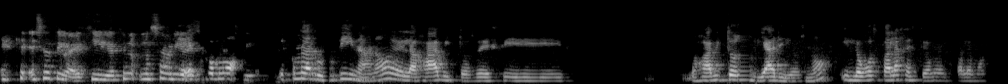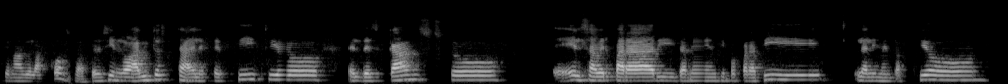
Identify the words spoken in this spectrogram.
Es que eso te iba a decir, es que no, sabría. Es como, es como la rutina, ¿no? De los hábitos, es decir, los hábitos diarios, ¿no? Y luego está la gestión mental emocional de las cosas. Pero sí, en los hábitos está el ejercicio, el descanso, el saber parar y también tiempo para ti, la alimentación,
